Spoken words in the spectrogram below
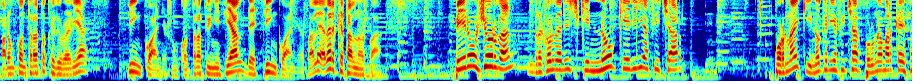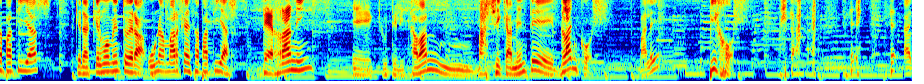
para un contrato que duraría 5 años, un contrato inicial de 5 años, ¿vale? A ver qué tal nos va. Pero Jordan, recordaréis que no quería fichar por Nike, no quería fichar por una marca de zapatillas que en aquel momento era una marca de zapatillas de running eh, que utilizaban básicamente blancos, ¿vale? Pijos. O sea,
